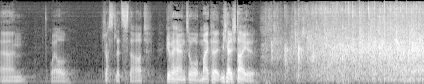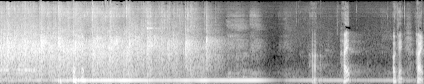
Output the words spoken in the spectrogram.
And, well, just let's start. Give a hand to Michael, Michael Steil. Okay, hi.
